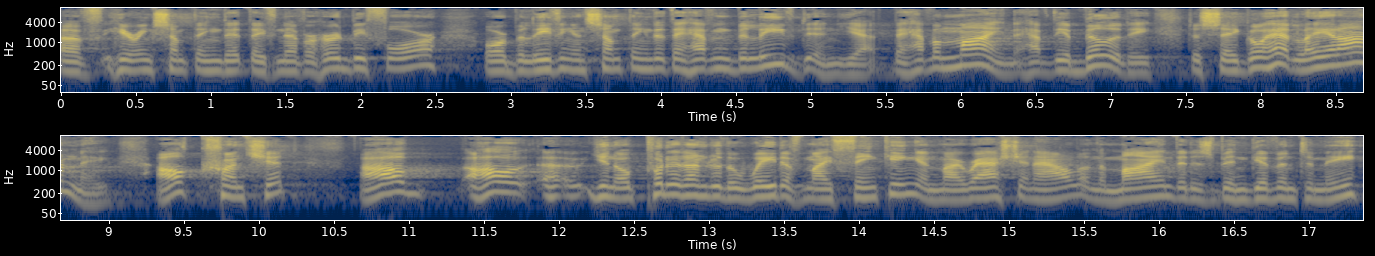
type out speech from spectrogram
of hearing something that they've never heard before or believing in something that they haven't believed in yet. They have a mind. They have the ability to say, go ahead, lay it on me. I'll crunch it. I'll I'll, uh, you know, put it under the weight of my thinking and my rationale and the mind that has been given to me.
